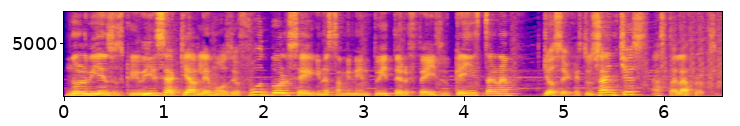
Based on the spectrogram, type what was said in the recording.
No olviden suscribirse, aquí hablemos de fútbol, seguirnos también en Twitter, Facebook e Instagram. Yo soy Jesús Sánchez, hasta la próxima.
